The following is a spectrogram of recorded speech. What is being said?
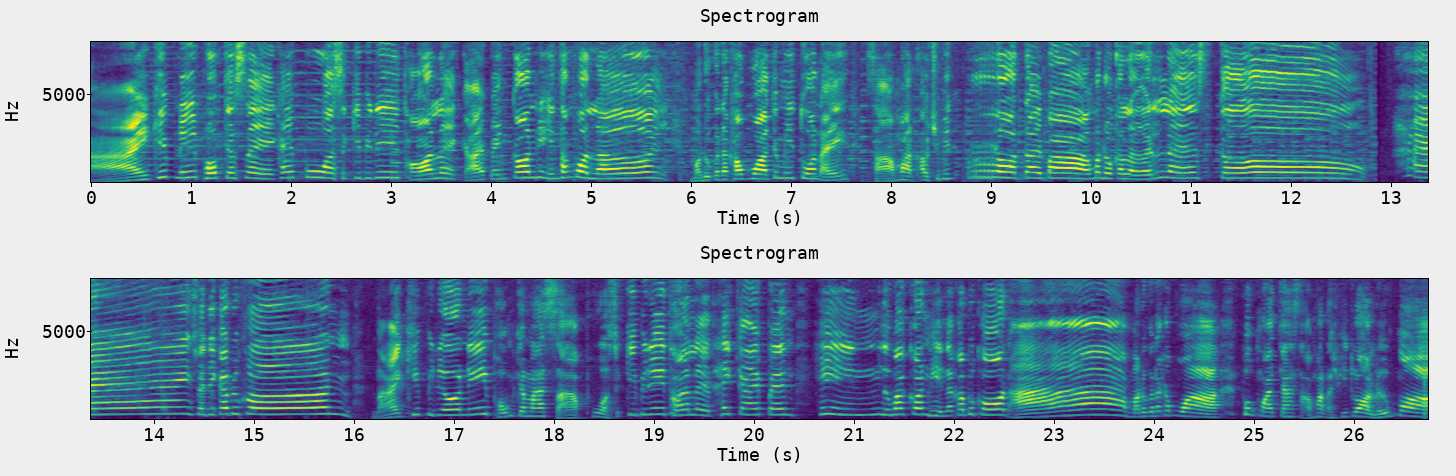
ในคลิปนี้ผมจะเสกให้ปั้วสกิบิดี้ถอนเหล็กกลายเป็นก้อนหินทั้งหมดเลย มาดูกันนะครับว่าจะมีตัวไหน สามารถเอาชีวิตรอดได้บ้าง มาดูกันเลย let's go วัสดีครับทุกคน ในคลิปวิดีโอนี้ผมจะมาสาบพวกสกิบิดี้ทอยเลทให้กลายเป็นหินหรือว่าก้อนหินนะครับทุกคน อ่า มาดูกันนะครับว่า พวกมันจะสามารถเอาชีวิตรอดหรือไม่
